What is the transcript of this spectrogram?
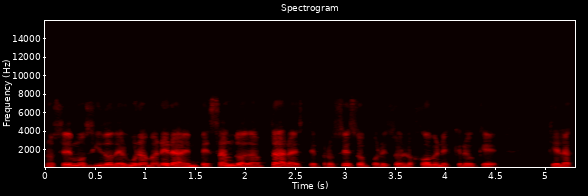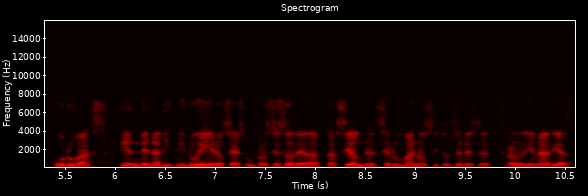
nos hemos ido de alguna manera empezando a adaptar a este proceso, por eso en los jóvenes creo que, que las curvas tienden a disminuir, o sea, es un proceso de adaptación del ser humano a situaciones extraordinarias,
